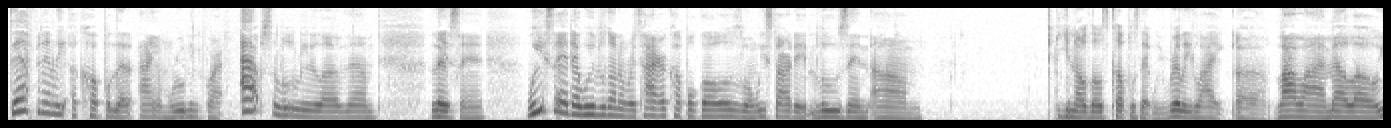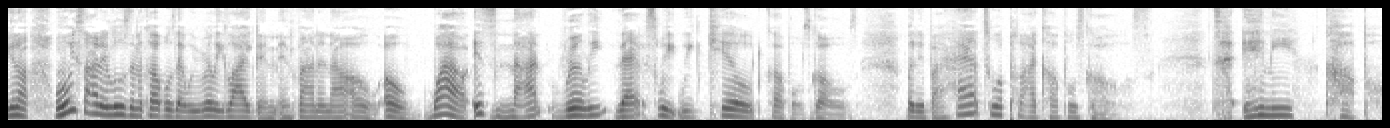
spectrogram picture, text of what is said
definitely a couple that I am rooting for. I absolutely love them. Listen, we said that we was going to retire a couple goals when we started losing, um, you know those couples that we really like uh lala and Melo you know when we started losing the couples that we really liked and, and finding out oh oh wow it's not really that sweet. We killed couples goals. But if i had to apply couples goals to any couple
